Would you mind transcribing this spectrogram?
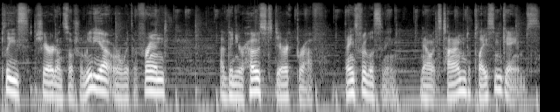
please share it on social media or with a friend. I've been your host, Derek Bruff. Thanks for listening. Now it's time to play some games.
